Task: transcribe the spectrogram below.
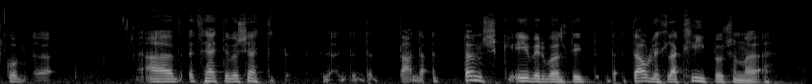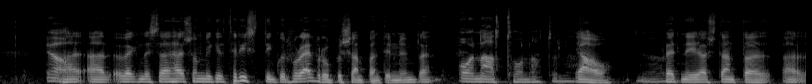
sko að þetta hefur sett dönsk yfirvöld í dálitla klípu svona Já, að, að vegna þess að það er svo mikið þrýstingur frá Evrópusambandinu um og NATO náttúrulega. Já, hvernig að standa að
